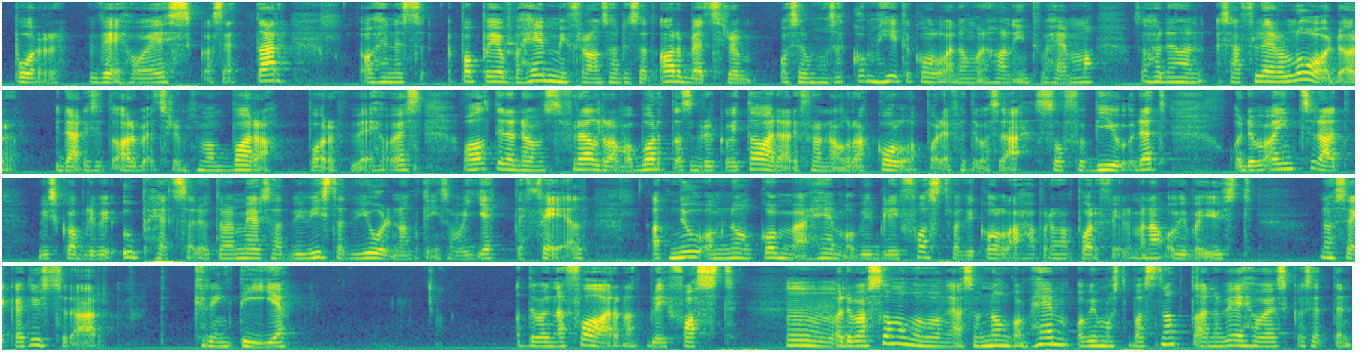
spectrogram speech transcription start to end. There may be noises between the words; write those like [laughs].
porr VHS-kassetter. Och hennes pappa jobbade hemifrån så hade så ett arbetsrum och sen hon sa kom hit och kolla någon gång han inte var hemma. Så hade han så här flera lådor där i sitt arbetsrum som var bara porr VHS. Och alltid när de föräldrar var borta så brukade vi ta därifrån några och kolla på det för att det var så, här, så förbjudet. Och det var inte så att vi skulle ha blivit upphetsade utan det var mer så att vi visste att vi gjorde någonting som var jättefel. Att nu om någon kommer hem och vi blir fast för att vi kollar här på de här porrfilmerna och vi var just, nå säkert just sådär kring tio. Att det var den här faran att bli fast. Mm. Och det var så många gånger som någon kom hem och vi måste bara snabbt ta en VHS-kassetten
